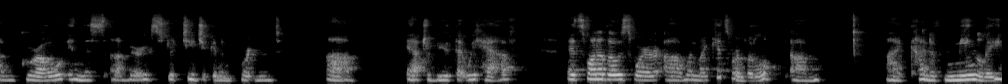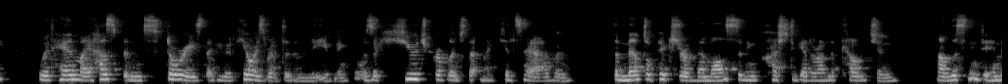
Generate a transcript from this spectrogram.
uh, grow in this uh, very strategic and important uh, attribute that we have. It's one of those where uh, when my kids were little, um, I kind of meanly would hand my husband stories that he would he always read to them in the evening. It was a huge privilege that my kids have, and the mental picture of them all sitting crushed together on the couch and uh, listening to him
